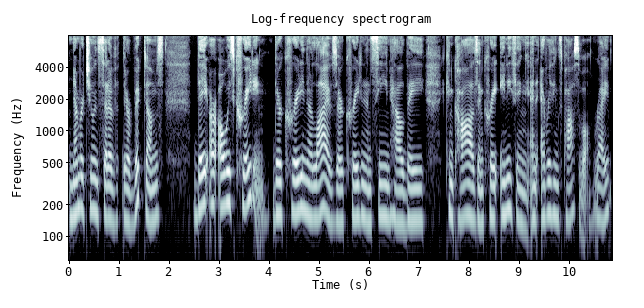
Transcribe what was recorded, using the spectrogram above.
Number two instead of their victims they are always creating. They're creating their lives. They're creating and seeing how they can cause and create anything and everything's possible right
